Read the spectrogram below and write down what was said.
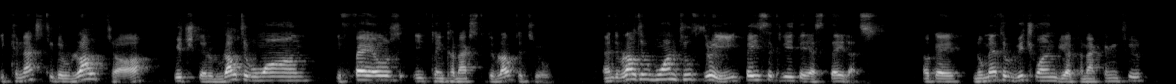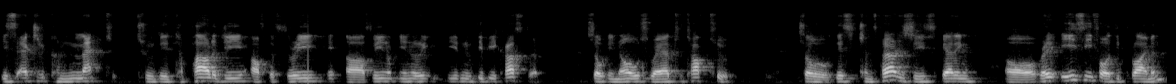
it connects to the router, which the router one, it fails, it can connect to the router two. And the router one, two, three, basically they are stateless. Okay, no matter which one you are connecting to, it's actually connect to the topology of the three uh, three InnoDB cluster. So it knows where to talk to. So this transparency is getting uh, very easy for deployment.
